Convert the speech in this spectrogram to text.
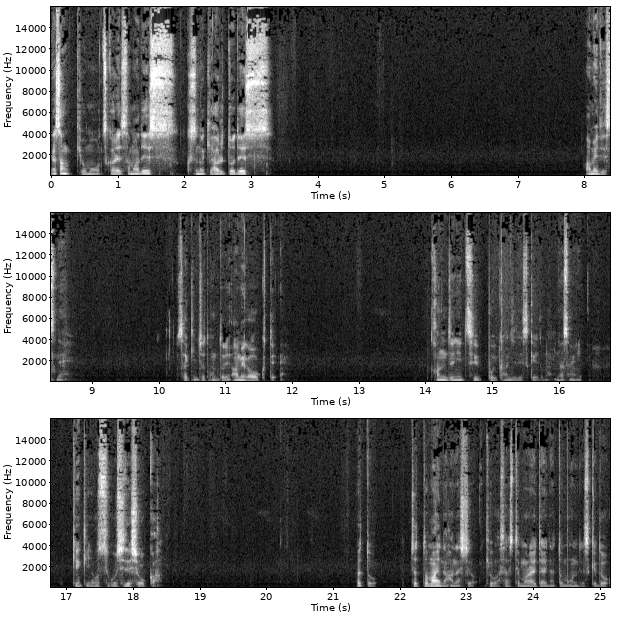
皆さん今日もお疲れ様です。楠木春人です。雨ですね。最近ちょっと本当に雨が多くて。完全に梅雨っぽい感じですけれども皆さん元気にお過ごしでしょうか。あとちょっと前の話を今日はさせてもらいたいなと思うんですけど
